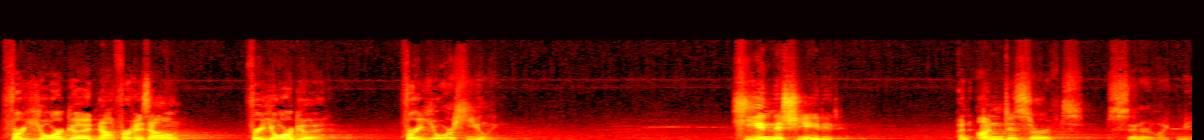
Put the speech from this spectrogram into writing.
for your good, not for His own for your good, for your healing. He initiated an undeserved sinner like me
